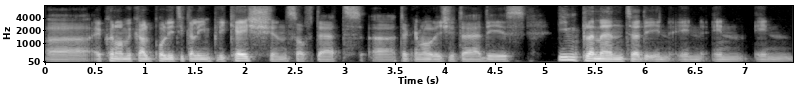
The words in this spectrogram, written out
uh, economical political implications of that uh, technology that is implemented in in in in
